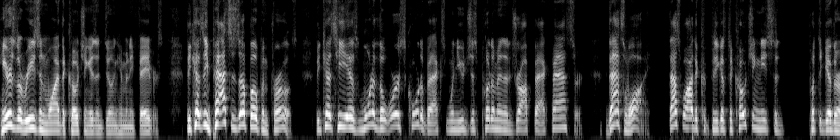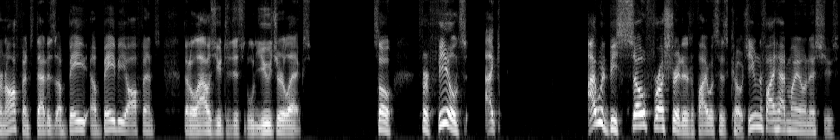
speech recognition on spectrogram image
Here's the reason why the coaching isn't doing him any favors because he passes up open throws, because he is one of the worst quarterbacks when you just put him in a drop back passer. That's why. That's why the because the coaching needs to put together an offense that is a baby a baby offense that allows you to just use your legs. So for Fields, I I would be so frustrated if I was his coach, even if I had my own issues.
